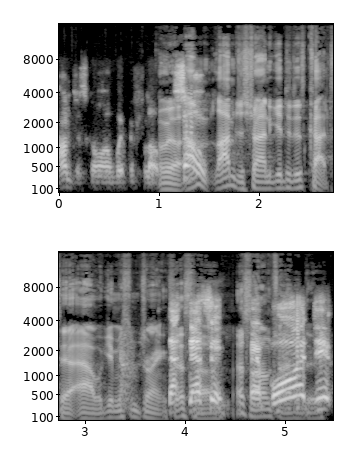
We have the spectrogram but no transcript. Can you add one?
I'm just going with the flow. Well, so I'm, I'm just trying to get to this cocktail hour. Give me some drinks. that, that's, all. it. That's and boy to did,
